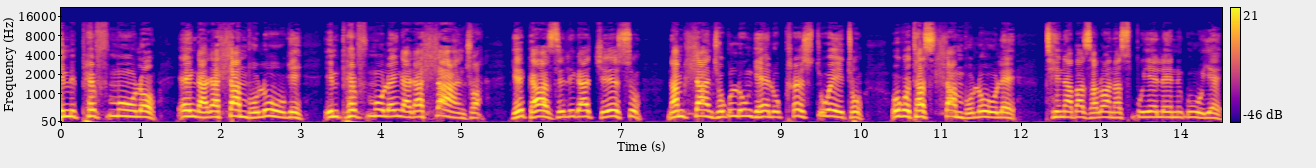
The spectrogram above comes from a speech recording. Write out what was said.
imiphefumulo engakahlambuluki imphefumulo engakahlanjwa ngegazi likaJesu. Namhlanje ukulungela uKristu wethu ukuthi asihlambulule. Thina bazalwana sibuyeleni kuye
